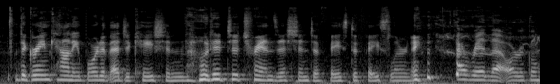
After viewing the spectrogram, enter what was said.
the Greene County Board of Education voted to transition to face-to-face learning. I read that article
